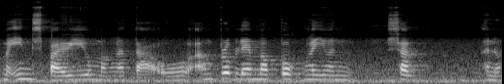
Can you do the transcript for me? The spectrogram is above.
ma-inspire yung mga tao. Ang problema po ngayon sa ano,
